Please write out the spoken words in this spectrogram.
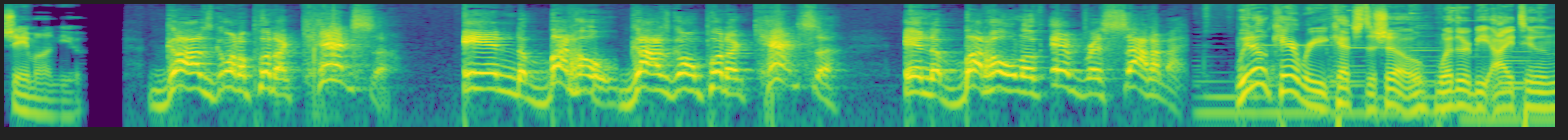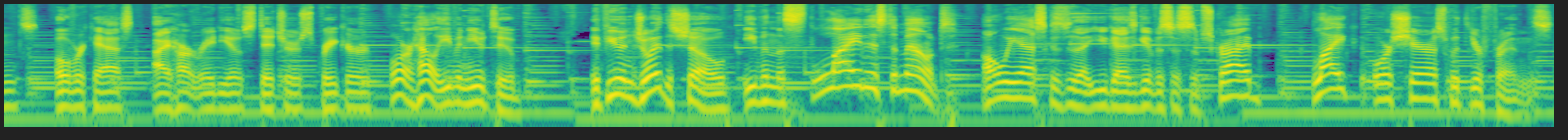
Shame on you. God's going to put a cancer in the butthole. God's going to put a cancer in the butthole of every sodomite. We don't care where you catch the show, whether it be iTunes, Overcast, iHeartRadio, Stitcher, Spreaker, or hell, even YouTube. If you enjoy the show, even the slightest amount, all we ask is that you guys give us a subscribe, like, or share us with your friends.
